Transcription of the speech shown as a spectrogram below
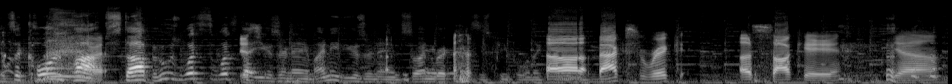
It's a corn pop. Alright. Stop. Who's what's what's that username? I need usernames so I can recognize these people when they Uh, come. Max Rick Asake. Yeah.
